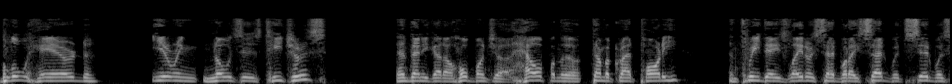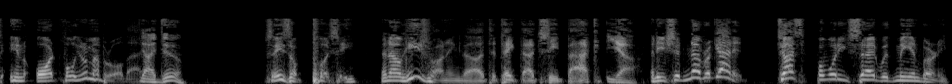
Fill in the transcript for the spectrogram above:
blue haired, earring noses teachers. And then he got a whole bunch of help from the Democrat Party. And three days later said what I said with Sid was inartful. You remember all that? yeah, I do. So he's a pussy. And now he's running uh, to take that seat back. Yeah. And he should never get it, just for what he said with me and Bernie.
